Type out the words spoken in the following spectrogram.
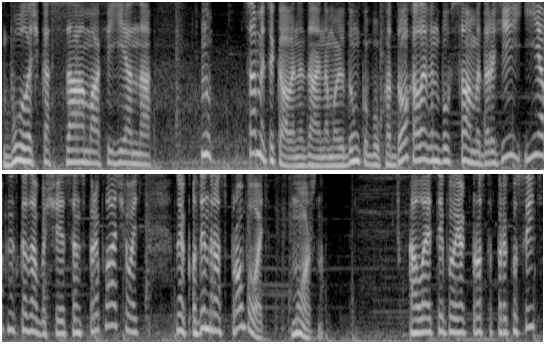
Булочка сама офігенна. Ну, саме цікаве, не знаю, на мою думку, був хот-дог, але він був саме дорогий, і я б не сказав, би, що є сенс переплачувати. Ну, як один раз спробувати, можна. Але, типу, як просто перекусить,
